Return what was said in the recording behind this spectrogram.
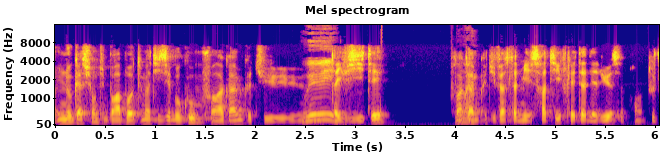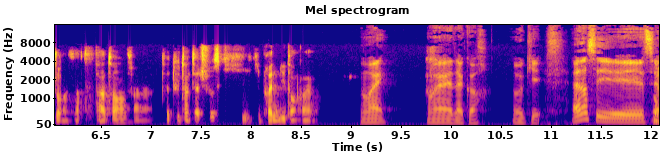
une location, tu pourras pas automatiser beaucoup. Il faudra quand même que tu Oui, oui. ailles visiter. Il faudra Ouais. quand même que tu fasses l'administratif, l'état des lieux, ça prend toujours un certain temps. Enfin, t'as tout un tas de choses qui, qui prennent du temps quand même. Ouais. Ouais. D'accord. Ok. Ah non, c'est c'est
